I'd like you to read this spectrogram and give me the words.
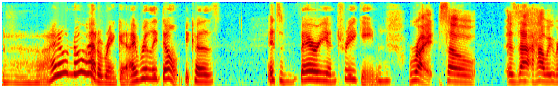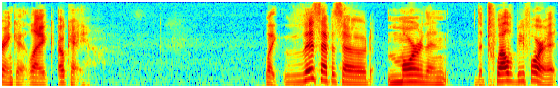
Uh, I don't know how to rank it. I really don't because it's very intriguing. right. So is that how we rank it? Like, okay. Like this episode more than the 12 before it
